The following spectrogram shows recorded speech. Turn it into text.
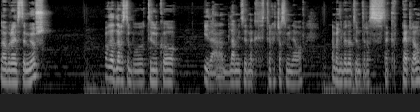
Dobra, jestem już. Prawda, dla was to było tylko chwila, a dla mnie to jednak trochę czasu minęło. Dobra, nie będę o tym teraz tak peplał.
